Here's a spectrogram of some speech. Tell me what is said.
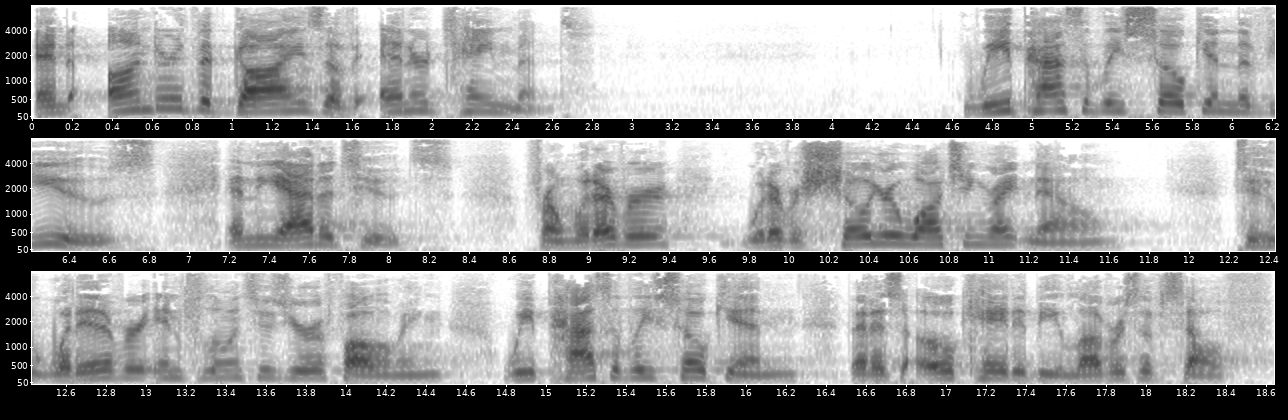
And under the guise of entertainment, we passively soak in the views and the attitudes from whatever, whatever show you're watching right now to whatever influences you're following. We passively soak in that it's okay to be lovers of self,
